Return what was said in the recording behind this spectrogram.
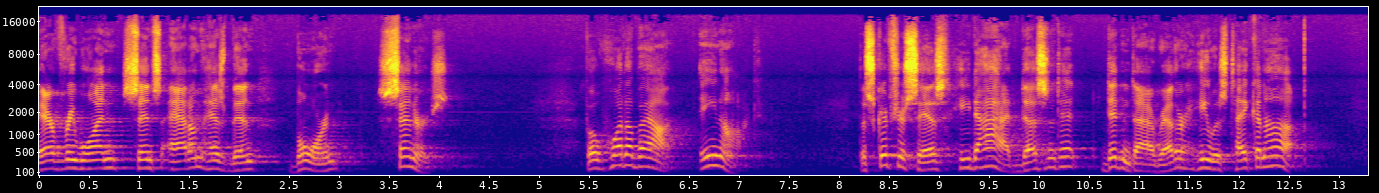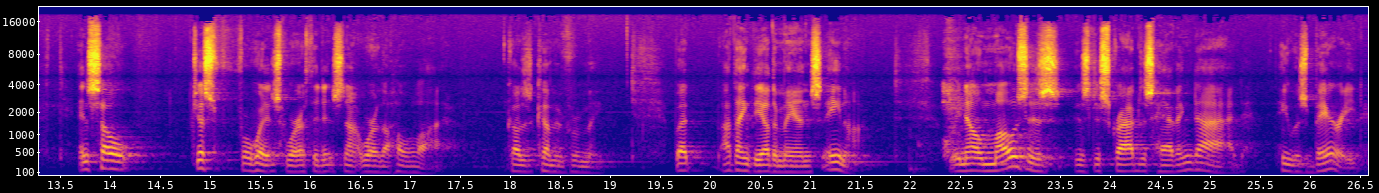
Everyone since Adam has been born sinners. But what about Enoch? The scripture says he died, doesn't it? Didn't die, rather. He was taken up. And so just for what it's worth, and it's not worth a whole lot because it's coming from me. But I think the other man's Enoch. We know Moses is described as having died. He was buried.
